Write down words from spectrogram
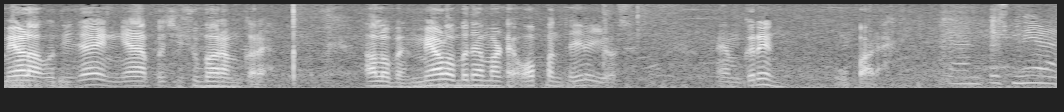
મેળા સુધી જાય ત્યાં પછી શુભારંભ કરે. હાલો ભાઈ, મેળો બધા માટે ઓપન થઈ રહ્યો છે. એમ કરીને ઉપાડે. મેળા.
